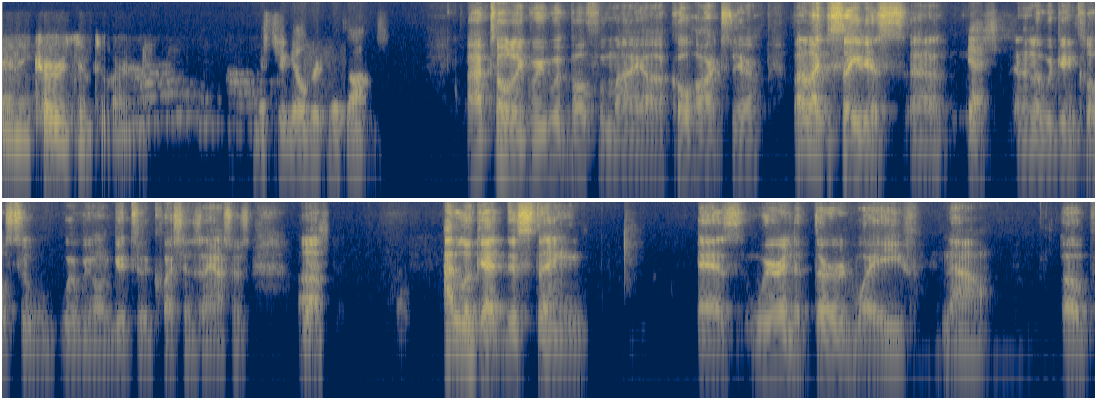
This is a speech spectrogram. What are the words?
and encourage them to learn. Mr. Gilbert, your thoughts? I totally agree with both of my uh, cohorts there. But I'd like to say this. Uh, yes. And I know we're getting close to where we're going to get to the questions and answers. Uh, yes. I look at this thing as we're in the third wave now of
